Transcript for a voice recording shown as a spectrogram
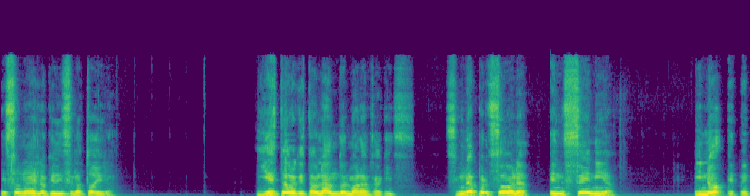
Eso no es lo que dice la Toira. Y esto es lo que está hablando el Maran Si una persona enseña y no eh, eh,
